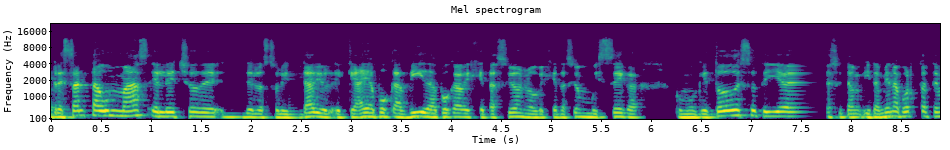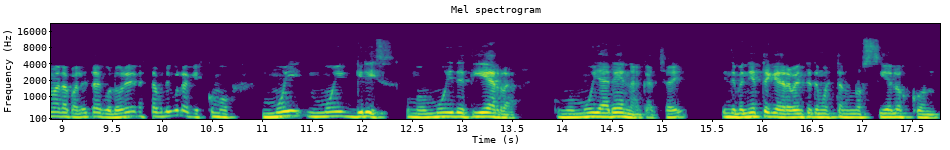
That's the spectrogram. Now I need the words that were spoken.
resalta aún más el hecho de, de, lo solitario, el que haya poca vida, poca vegetación o vegetación muy seca, como que todo eso te lleva a eso. Y, y, también aporta el tema de la paleta de colores en esta película, que es como muy, muy gris, como muy de tierra, como muy arena, ¿cachai? independiente que de repente te muestran unos cielos con,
